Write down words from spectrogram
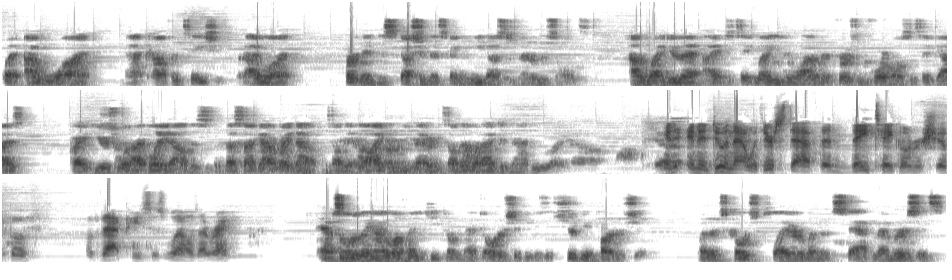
But I want not confrontation, but I want pertinent discussion that's going to lead us to better results. How do I do that? I have to take my ego out of it first and foremost and say, guys, all right, here's what I've laid out. This is the best I got right now. Tell me how I can be better and tell me what I did not do right. And, and in doing that with your staff, then they take ownership of, of that piece as well. Is that right? Absolutely, and I love how you keep coming back to ownership because it should be a partnership. Whether it's coach, player, whether it's staff members, it's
